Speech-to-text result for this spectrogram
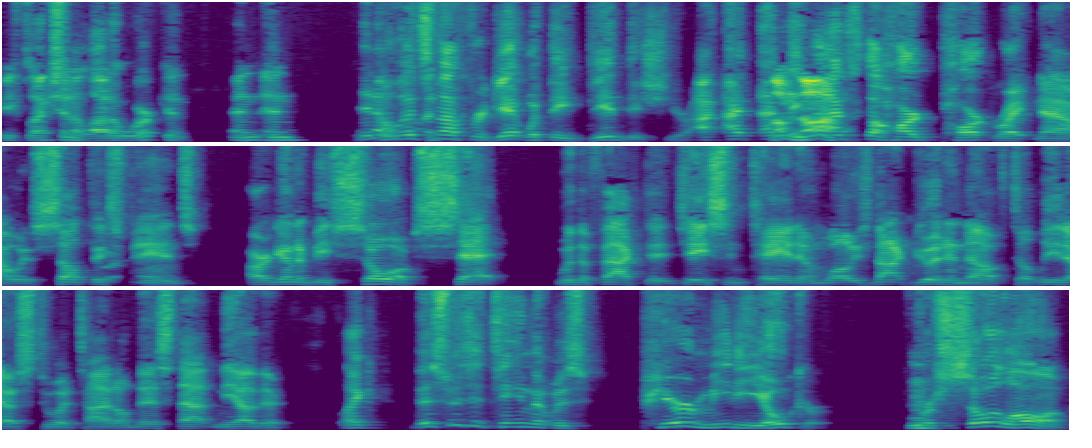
reflection, a lot of work, and and and you know, well, let's not forget what they did this year. I, I, I think not. that's the hard part right now is Celtics fans are going to be so upset with the fact that Jayson Tatum, well, he's not good enough to lead us to a title, this, that, and the other. Like, this was a team that was pure mediocre for mm. so long,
